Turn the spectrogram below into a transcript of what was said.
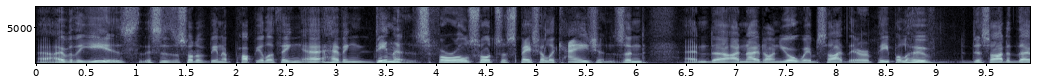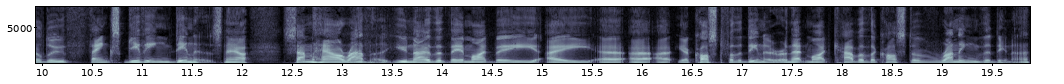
uh, over the years, this has sort of been a popular thing, uh, having dinners for all sorts of special occasions. And and uh, I note on your website there are people who've decided they'll do Thanksgiving dinners. Now, somehow or other, you know that there might be a, a, a, a cost for the dinner, and that might cover the cost of running the dinner,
